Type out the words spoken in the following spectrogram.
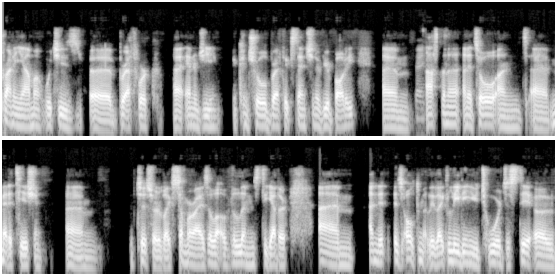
pranayama, which is uh, breath work, uh, energy control, breath extension of your body, um, okay. asana, and it's all and uh, meditation um, to sort of like summarize a lot of the limbs together. Um, and it is ultimately like leading you towards a state of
